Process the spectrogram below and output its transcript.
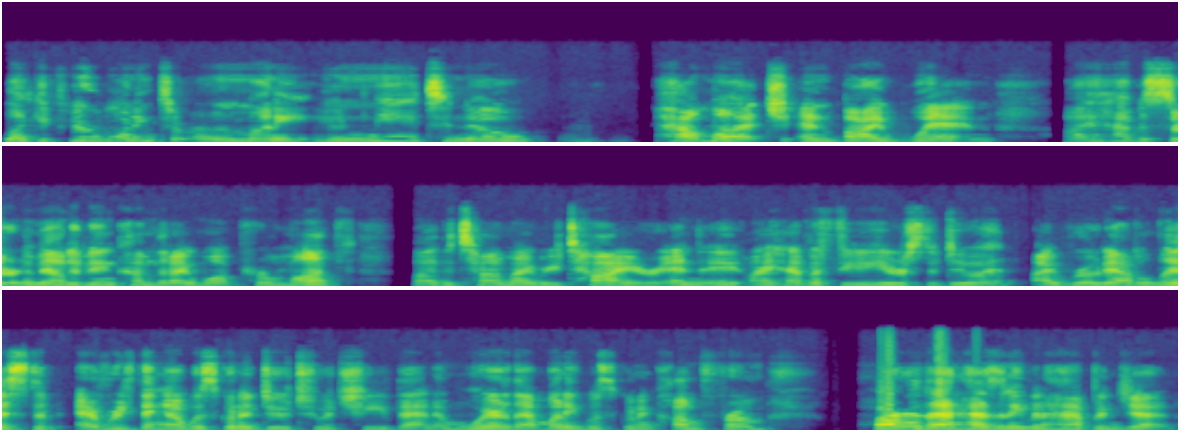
Like if you're wanting to earn money, you need to know how much and by when. I have a certain amount of income that I want per month by the time I retire. And I have a few years to do it. I wrote out a list of everything I was going to do to achieve that and where that money was going to come from Part of that hasn't even happened yet.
